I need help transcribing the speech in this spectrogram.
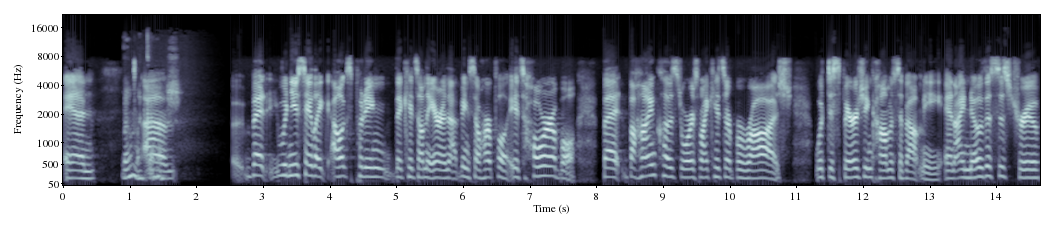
and oh my um, gosh. Um, but when you say like Alex putting the kids on the air and that being so hurtful, it's horrible. But behind closed doors, my kids are barraged with disparaging comments about me. And I know this is true.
